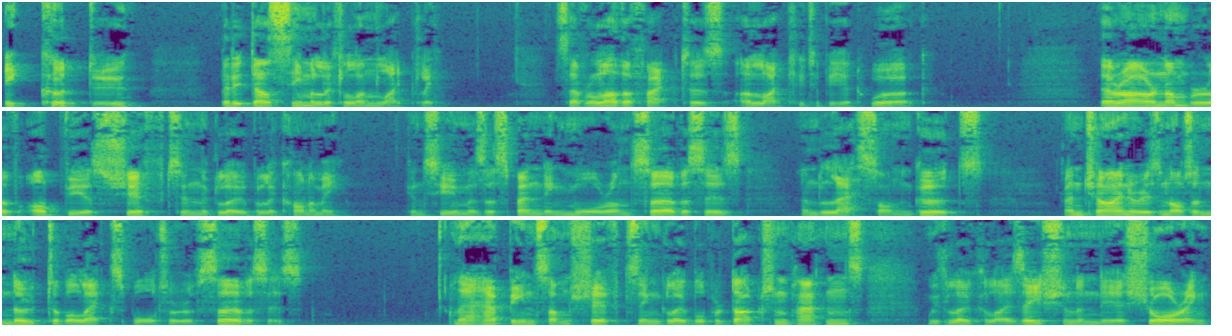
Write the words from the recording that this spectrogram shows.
It could do, but it does seem a little unlikely. Several other factors are likely to be at work. There are a number of obvious shifts in the global economy. Consumers are spending more on services and less on goods and China is not a notable exporter of services. There have been some shifts in global production patterns with localization and nearshoring,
